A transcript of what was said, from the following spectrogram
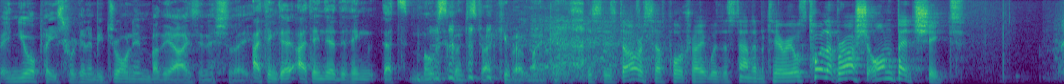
in your piece, we're going to be drawn in by the eyes initially. I think that I think they're the thing that's most going to strike you about my piece. This is Dara's self-portrait with the standard materials. Toilet brush on bed sheet.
